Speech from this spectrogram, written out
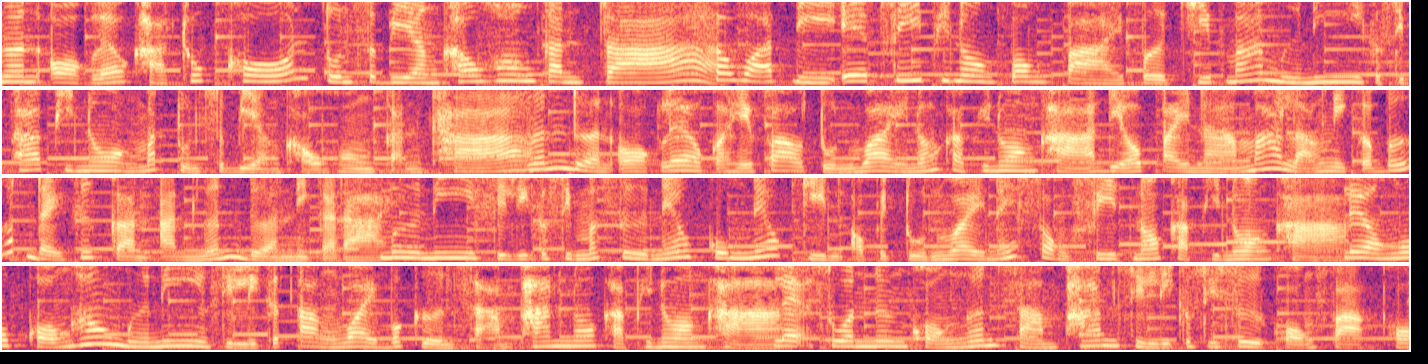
เงินออกแล้วค่ะทุกคนตุนเสบียงเข้าห้องกันจ้า สวัสดีเอฟซีพี่น้องป้องปาย เปิดคลิปมามือนี่กับสิภาพพี่น้องมัดตุนเสบียงเข้าห้องกันค่ะเงินเดือนออกแล้วก็ให้เฝ้าตุนไว้เนาะค่ะพี่น้องค่ะเดี๋ยวไปหนามาหลังนี่ก็เบิดได้คือกันอันเงินเดือนนี่ก็ได้ มือนี่สิริกสิมาซื้อแนวกงแนวกินเอาไปตุนไว้ในสองฟีดเนาะค่ะพี่น้องค่ะแล้วงบของเฮ้ามือนี่สิริกตั้งไว้บ่เกิน3,000เนาะค่ะพี่น้องค่ะและส่วนหนึ่งของเงิน3,000สิริกสิซื้อของฝากพอ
